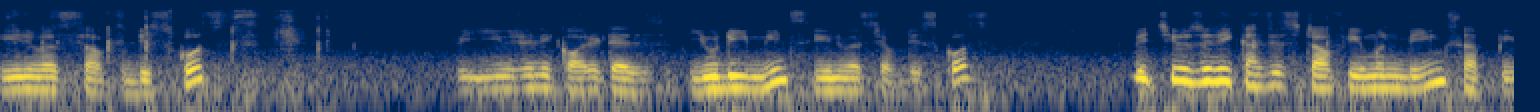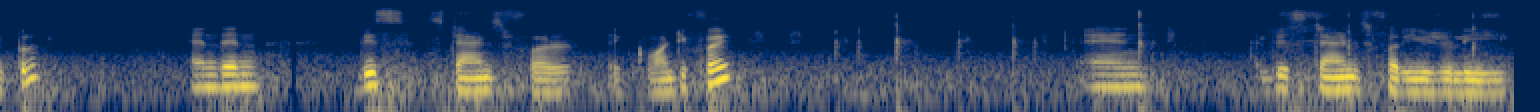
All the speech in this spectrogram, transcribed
universe of discourse we usually call it as UD means university of discourse which usually consists of human beings or people. And then this stands for a quantifier and this stands for usually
